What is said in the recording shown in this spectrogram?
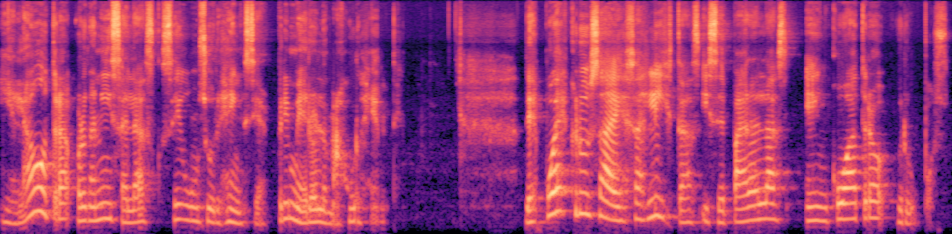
y en la otra, organízalas según su urgencia. Primero lo más urgente. Después cruza esas listas y sepáralas en cuatro grupos,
